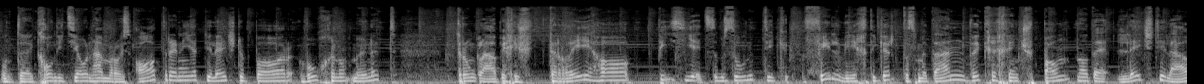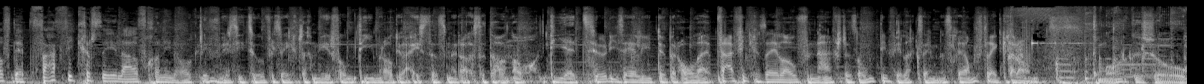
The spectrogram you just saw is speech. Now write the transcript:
Und die Kondition haben wir uns antrainiert die letzten paar Wochen und Monate. Darum glaube ich, ist die Reha bis jetzt am Sonntag viel wichtiger, dass man dann wirklich entspannt noch den letzten Lauf, den Pfäffikerseelauf, kann in Angriff Wir sind zuversichtlich, wir vom Team Radio 1, dass wir also da noch die Zürichsee-Leute überholen. Pfäffikensee laufen nächsten Sonntag, vielleicht sehen wir es ein bisschen am Streckenrand. Die Morgenshow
